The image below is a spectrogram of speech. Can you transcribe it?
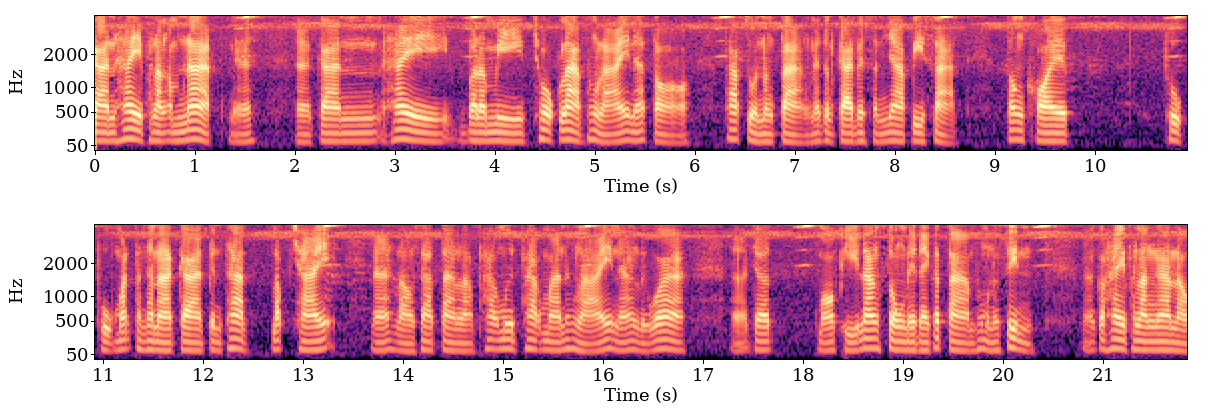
การให้พลังอำนาจนะการให้บารมีโชคลาภทั้งหลายนะต่อภาคส่วนต่างๆนะจนกลายเป็นสัญญาปีศาจต้องคอยถูกผูกมัดพันธนาการเป็นทาส รับใช้นะเหล่าซาตานเหล่าภาคมืดภาคมารทั้งหลายนะหรือว่าเอ่อจะหมอผีร่างทรงใดๆก็ตามทั้งหมดทั้งสิ้นนะก็ให้พลังงานเหล่า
